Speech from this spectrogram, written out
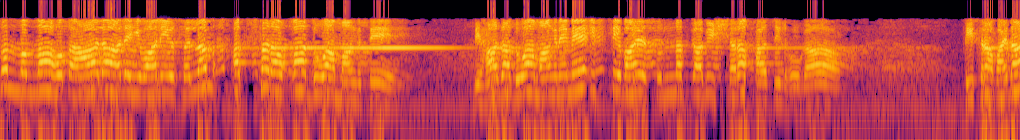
صلی اللہ تعالی علیہ وآلہ وسلم اکثر اوقات دعا مانگتے۔ لہذا دعا مانگنے میں اتباع سنت کا بھی شرف حاصل ہوگا۔ تیسرا فائدہ،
